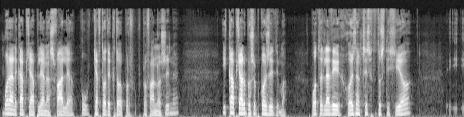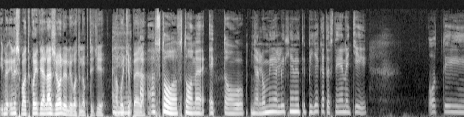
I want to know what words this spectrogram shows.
Μπορεί να είναι κάποια απλή ανασφάλεια, που και αυτό δεκτό προ, προφανώς είναι, ή κάποιο άλλο προσωπικό ζήτημα. Οπότε δηλαδή, χωρίς να ξέρει αυτό το στοιχείο, είναι, είναι σημαντικό γιατί αλλάζει όλη λίγο την οπτική από εκεί και πέρα. Α, αυτό, αυτό, ναι. Ε, το μυαλό μου η αλήθεια είναι ότι πήγε κατευθείαν εκεί. Ότι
